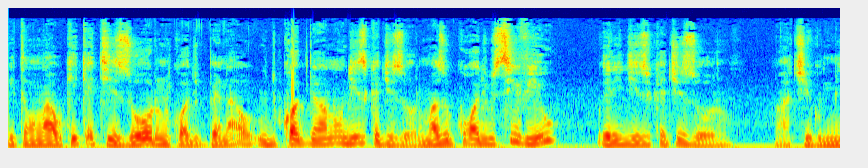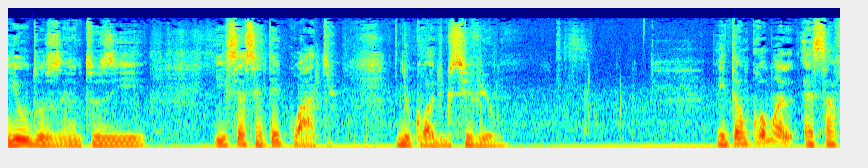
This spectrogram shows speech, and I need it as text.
Então lá o que é tesouro no Código Penal? O Código Penal não diz o que é tesouro, mas o Código Civil ele diz o que é tesouro, no artigo 1264 do Código Civil. Então, como essa,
